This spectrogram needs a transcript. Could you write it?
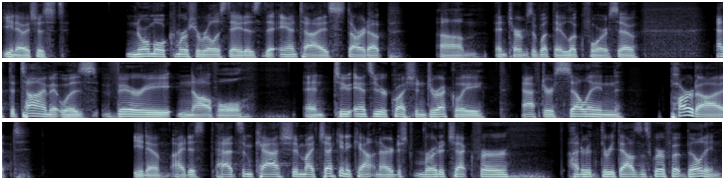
You know, it's just normal commercial real estate is the anti startup um, in terms of what they look for. So at the time, it was very novel. And to answer your question directly, after selling Pardot, you know, I just had some cash in my checking account and I just wrote a check for 103,000 square foot building.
